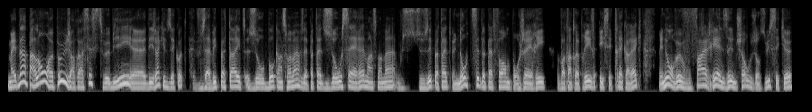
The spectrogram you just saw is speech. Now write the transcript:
Maintenant, parlons un peu, Jean-Francis, si tu veux bien, euh, des gens qui nous écoutent. Vous avez peut-être ZooBook en ce moment, vous avez peut-être ZooCRM en ce moment, vous utilisez peut-être un autre type de plateforme pour gérer votre entreprise et c'est très correct. Mais nous, on veut vous faire réaliser une chose aujourd'hui, c'est que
